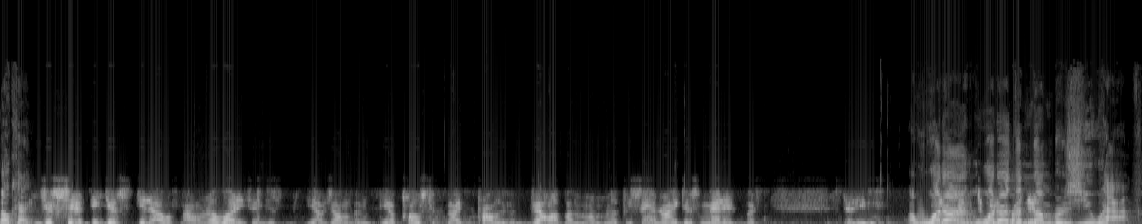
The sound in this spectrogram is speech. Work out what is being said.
Okay. He just said he just you know I don't know what he said just you know, some- you know close to like probably develop I don't know if he's saying right this minute but that he Uh, what are what are the right numbers you have?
